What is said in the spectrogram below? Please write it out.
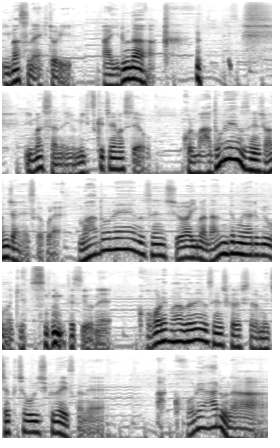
いますね、一人。あ、いるな。いましたね。今見つけちゃいましたよ。これマドレーヌ選手あるんじゃないですか、これ。マドレーヌ選手は今何でもやるような気がするんですよね。これマドレーヌ選手からしたらめちゃくちゃ美味しくないですかね。あ、これあるな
